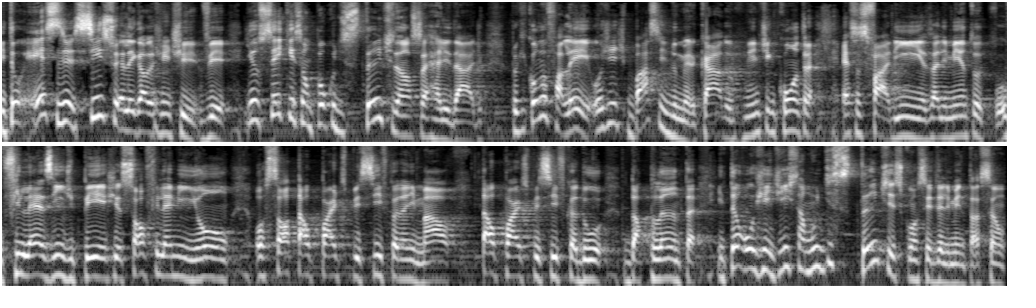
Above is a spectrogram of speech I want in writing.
Então, esse exercício é legal a gente ver. E eu sei que isso é um pouco distante da nossa realidade, porque, como eu falei, hoje a gente basta ir no mercado, a gente encontra essas farinhas, alimento, o filézinho de peixe, só o filé mignon, ou só tal parte específica do animal, tal parte específica do, da planta. Então, hoje em dia, a gente está muito distante desse conceito de alimentação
